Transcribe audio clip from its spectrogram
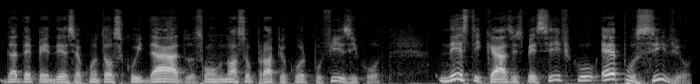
da dependência quanto aos cuidados com o nosso próprio corpo físico, neste caso específico, é possível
